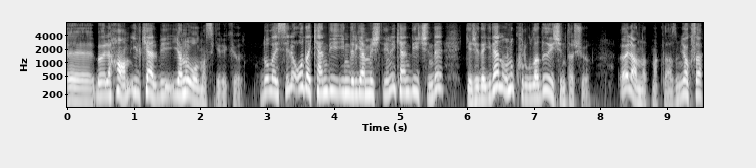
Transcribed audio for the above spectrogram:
e, böyle ham, ilkel bir yanı olması gerekiyor. Dolayısıyla o da kendi indirgenmişliğini kendi içinde gecede giden onu kurguladığı için taşıyor. Öyle anlatmak lazım. Yoksa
